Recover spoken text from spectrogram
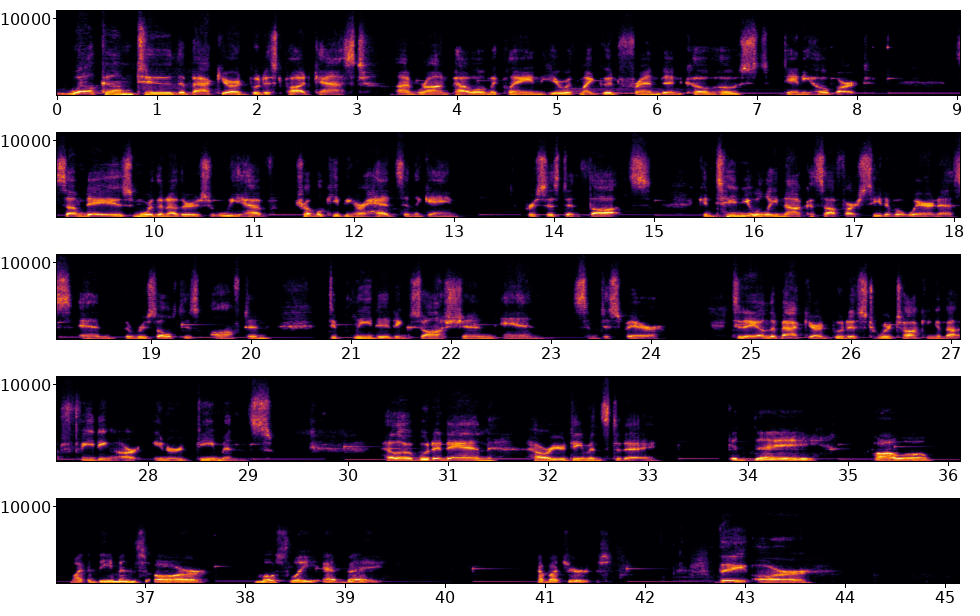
Welcome to the Backyard Buddhist Podcast. I'm Ronn Pawo McLane here with my good friend and co host, Danny Hobart. Some days, more than others, we have trouble keeping our heads in the game. Persistent thoughts continually knock us off our seat of awareness, and the result is often depleted exhaustion and some despair. Today on the Backyard Buddhist, we're talking about feeding our inner demons Hello, Buddha Dan. How are your demons today? Good day, Pawo. My demons are mostly at bay. How about yours? They are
